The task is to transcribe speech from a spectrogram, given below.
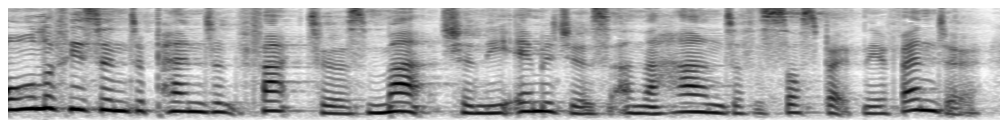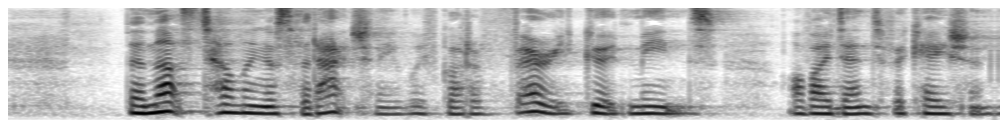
all of these independent factors match in the images and the hand of the suspect and the offender, then that's telling us that actually we've got a very good means of identification.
